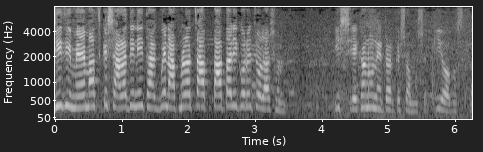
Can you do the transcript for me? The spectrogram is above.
জি জি ম্যাম আজকে সারাদিনই থাকবেন। আপনারা চাপ তাড়াতাড়ি করে চলে আসুন। ইস, এখানেও নেটওয়ার্কের সমস্যা, কি অবস্থা?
